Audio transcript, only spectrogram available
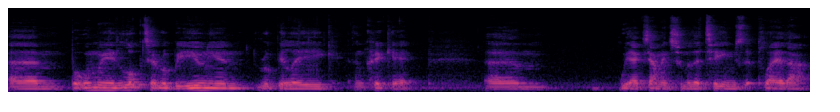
Um, but when we looked at rugby union, rugby league, and cricket, um, we examined some of the teams that play that,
